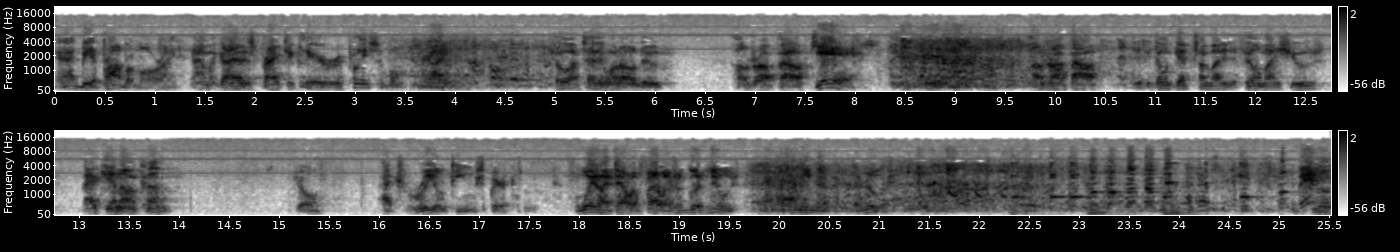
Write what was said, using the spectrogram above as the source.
And that'd be a problem, all right. I'm a guy that's practically irreplaceable. Right? So I'll tell you what I'll do. I'll drop out. Yeah. I'll drop out. And if you don't get somebody to fill my shoes, back in I'll come. Joe, that's real team spirit. Wait till I tell the fellas the good news. I mean, the, the news. Ben,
